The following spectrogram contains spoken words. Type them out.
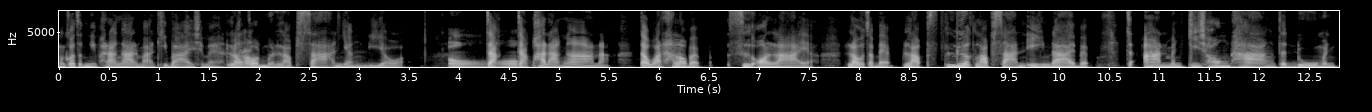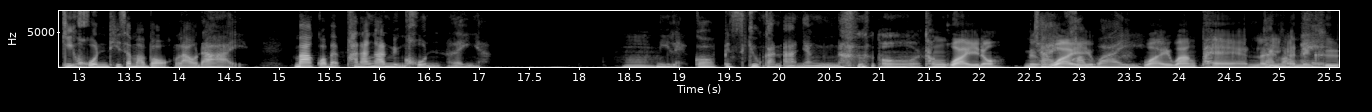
มันก็จะมีพนักงานมาอธิบายใช่ไหมเราก็เหมือนรับสารอย่างเดียวอะอ๋อจากจากพนักงานอะแต่ว่าถ้าเราแบบซื้อออนไลน์อะเราจะแบบรับเลือกรับสารเองได้ แบบจะอ่านมันกี่ช่องทาง จะดูมันกี่คนที่จะมาบอกเราได้ มากกว่าแบบพนักงานหนึ่งคนอะไรเงี้ยอืม นี่แหละก็เป็น skill การอ่านอย่างหนึ่งนะอ๋อทั้งวัยเนาะหนึ่งใช่วัยความไววัยวางแผนแล้วการอีกอันหนึงวางแผนคือ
